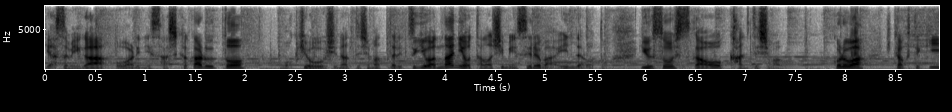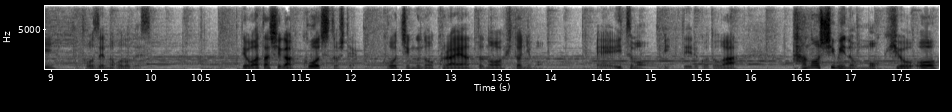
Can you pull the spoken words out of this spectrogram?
休みが終わりに差し掛かると、目標を失ってしまったり、次は何を楽しみにすればいいんだろうという喪失感を感じてしまう。これは比較的当然のことです。で、私がコーチとして、コーチングのクライアントの人にもえー、いつも言っていることが、楽しみの目標を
